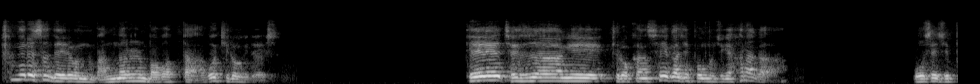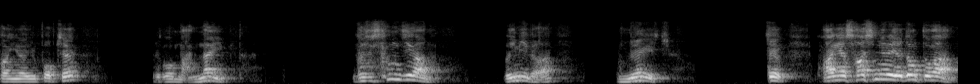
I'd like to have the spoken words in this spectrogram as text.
하늘에서 내려온 만나를 먹었다고 기록이 되어 있습니다. 대제사장이 기록한 세 가지 본문 중에 하나가 모세 지팡이와 율법책 그리고 만나입니다. 이것을 상징하는 의미가 분명히 있죠. 즉 광야 40년의 여정 동안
